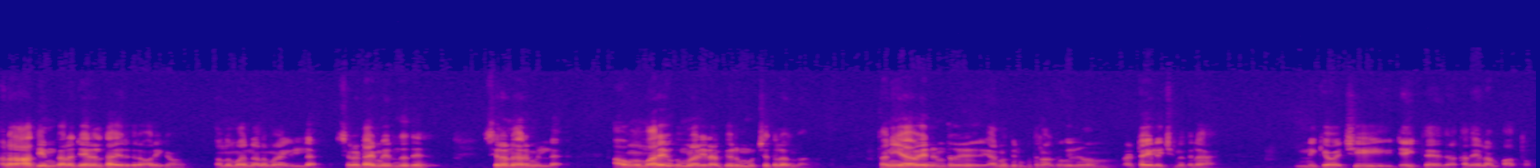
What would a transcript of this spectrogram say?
ஆனால் அதிமுகவில் ஜெயலலிதா இருக்கிற வரைக்கும் அந்த மாதிரி நிலமை இல்லை. சில டைம் இருந்தது சில நேரம் இல்லை. அவங்க மறைவுக்கு முன்னாடிலாம் பெரும் உச்சத்தில் இருந்தாங்க. தனியாகவே நின்று இரநூத்தி முப்பத்தி நாலு தொகுதியிலும் ரெட்டை இலை சின்னத்தில் நிற்க வச்சு ஜெயித்த இதில் கதையெல்லாம் பார்த்தோம்.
